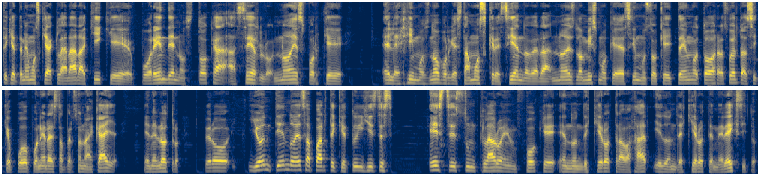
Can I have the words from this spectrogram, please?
que tenemos que aclarar aquí que por ende nos toca hacerlo. No es porque elegimos, no porque estamos creciendo, ¿verdad? No es lo mismo que decimos, ok, tengo todo resuelto, así que puedo poner a esta persona acá y en el otro. Pero yo entiendo esa parte que tú dijiste, este es un claro enfoque en donde quiero trabajar y donde quiero tener éxito.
